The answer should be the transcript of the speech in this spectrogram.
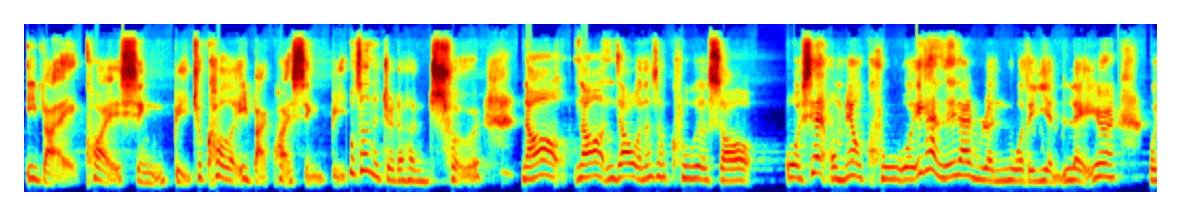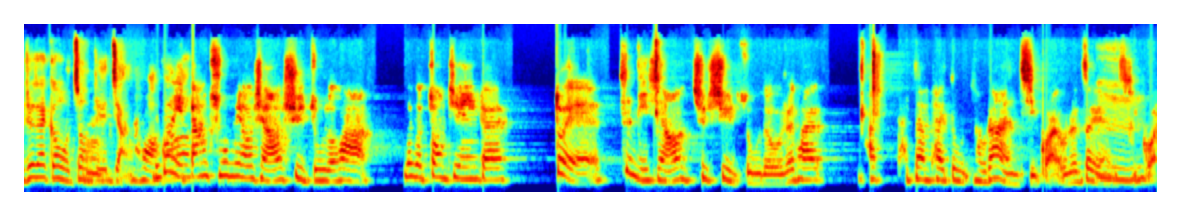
一百块新币，就扣了一百块新币。我真的觉得很扯。然后，然后你知道我那时候哭的时候，我现在我没有哭，我一开始是在忍我的眼泪，因为我就在跟我中介讲话。如果你当初没有想要续租的话，那个中介应该对，是你想要去续租的。我觉得他他他这样态度，我当然很奇怪。我觉得这也很奇怪。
